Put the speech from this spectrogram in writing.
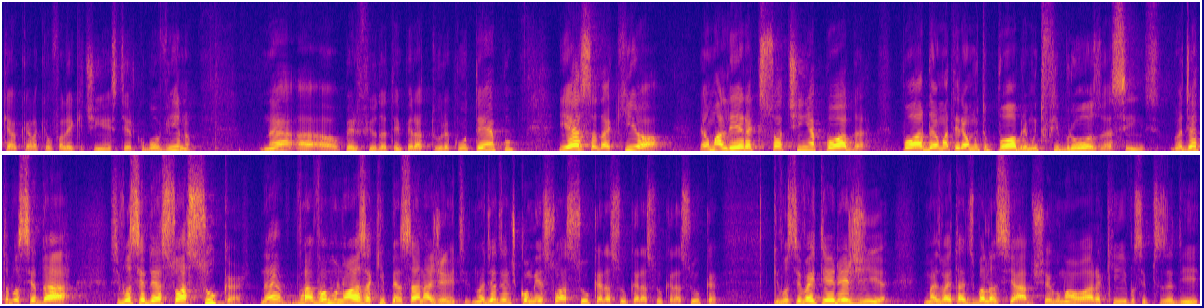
que é aquela que eu falei que tinha esterco bovino, né, a, a, o perfil da temperatura com o tempo. E essa daqui ó, é uma leira que só tinha poda poda é um material muito pobre, muito fibroso. É assim, não adianta você dar, se você der só açúcar, né, vamos nós aqui pensar na gente. Não adianta a gente comer só açúcar, açúcar, açúcar, açúcar, que você vai ter energia, mas vai estar desbalanceado. Chega uma hora que você precisa de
